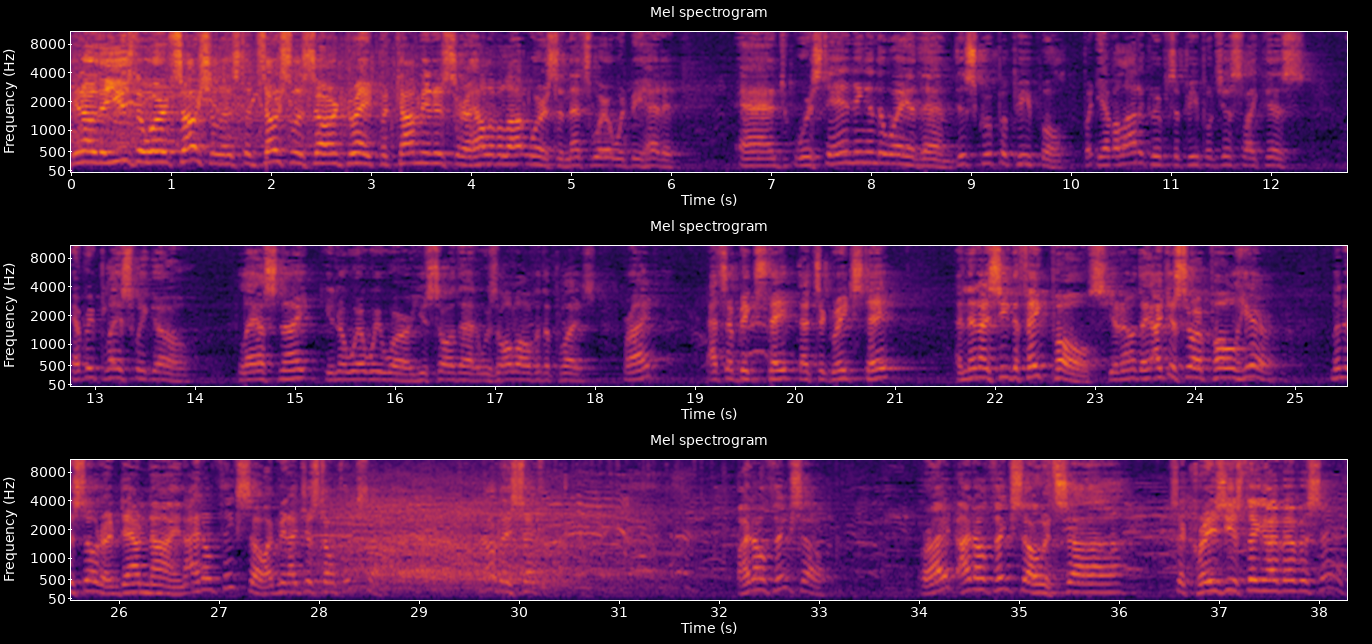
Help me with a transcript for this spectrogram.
You know, they use the word socialist, and socialists aren't great, but communists are a hell of a lot worse, and that's where it would be headed. And we're standing in the way of them, this group of people. But you have a lot of groups of people just like this. Every place we go. Last night, you know where we were. You saw that. It was all over the place, right? That's a big state. That's a great state. And then I see the fake polls. You know, they, I just saw a poll here, Minnesota. I'm down nine. I don't think so. I mean, I just don't think so. No, they said. I don't think so. Right? I don't think so. It's uh, it's the craziest thing I've ever said.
